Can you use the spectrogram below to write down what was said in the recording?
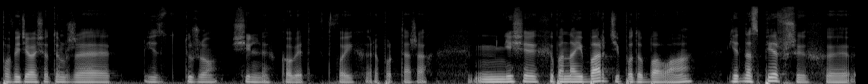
Powiedziałaś o tym, że jest dużo silnych kobiet w Twoich reportażach. Mnie się chyba najbardziej podobała jedna z pierwszych y,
